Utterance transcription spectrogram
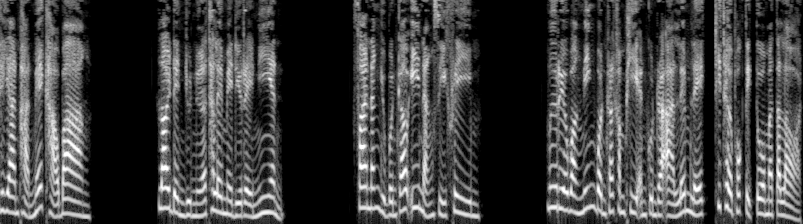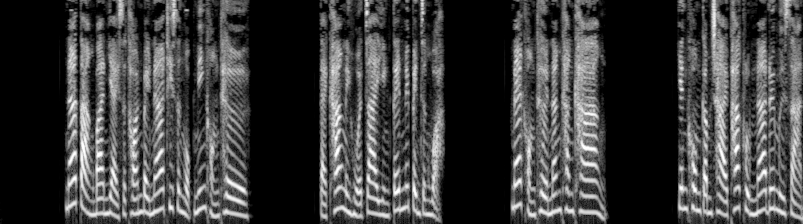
ทะยานผ่านเมฆขาวบาง ลอยเด่นอยู่เหนือทะเลเมดิเรเนียน ฟ้านั่งอยู่บนเก้าอี้หนังสีครีม มือเรียววางนิ่งบนพระคัมภีร์อันกุลระอานเล่มเล็กที่เธอพกติดตัวมาตลอด หน้าต่างบานใหญ่สะท้อนใบหน้าที่สงบนิ่งของเธอ แต่ข้างในหัวใจยังเต้นไม่เป็นจังหวะ แม่ของเธอนั่งข้างๆ ยังคงกำชายผ้าคลุมหน้าด้วยมือสั่น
